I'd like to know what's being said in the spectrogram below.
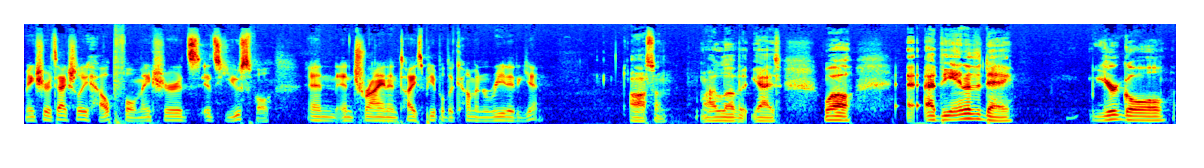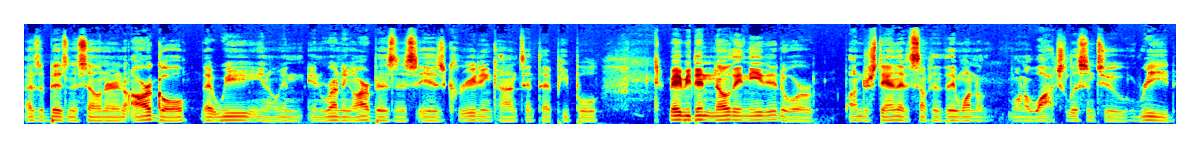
Make sure it's actually helpful. Make sure it's it's useful, and and try and entice people to come and read it again. Awesome. I love it, guys. Well, at the end of the day, your goal as a business owner and our goal that we, you know, in, in running our business is creating content that people maybe didn't know they needed or understand that it's something that they want to want to watch, listen to, read.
